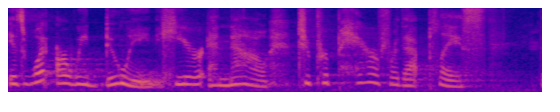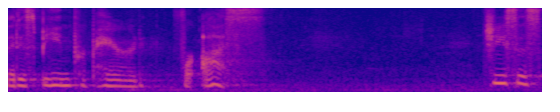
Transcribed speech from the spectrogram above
is what are we doing here and now to prepare for that place that is being prepared for us? Jesus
